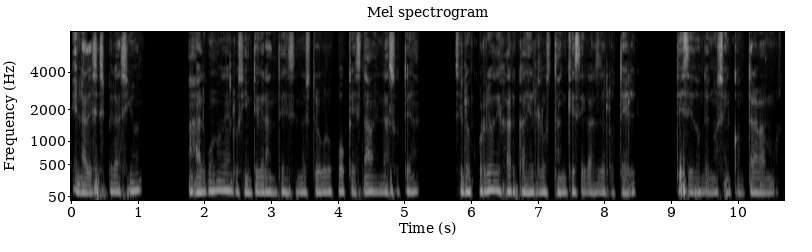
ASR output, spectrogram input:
En la desesperación, a alguno de los integrantes de nuestro grupo que estaba en la azotea se le ocurrió dejar caer los tanques de gas del hotel desde donde nos encontrábamos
